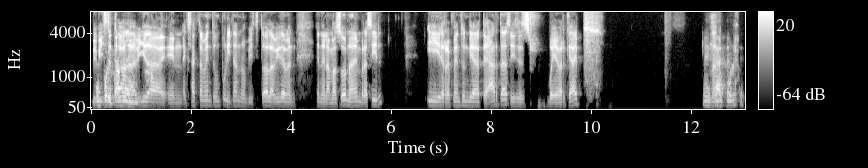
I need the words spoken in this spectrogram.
viviste toda la en- vida en, exactamente un puritano, viste toda la vida en, en el Amazonas, en Brasil, y de repente un día te hartas y dices, voy a ver qué hay. Exactamente.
